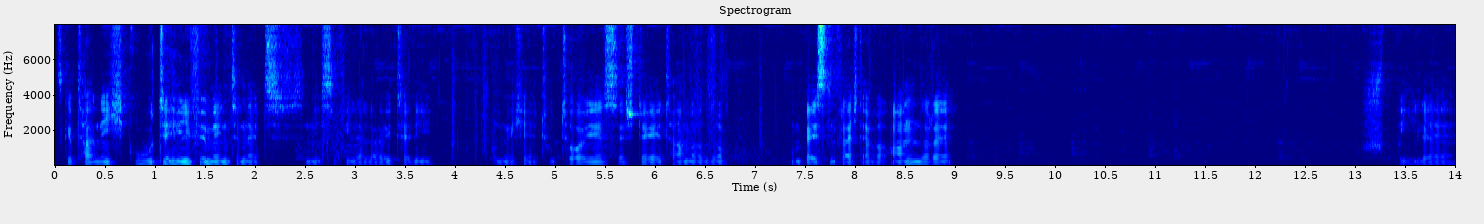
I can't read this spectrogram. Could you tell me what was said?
Es gibt halt nicht gute Hilfe im Internet. Es sind nicht so viele Leute, die irgendwelche Tutorials erstellt haben oder so. Am besten vielleicht einfach andere Spiele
